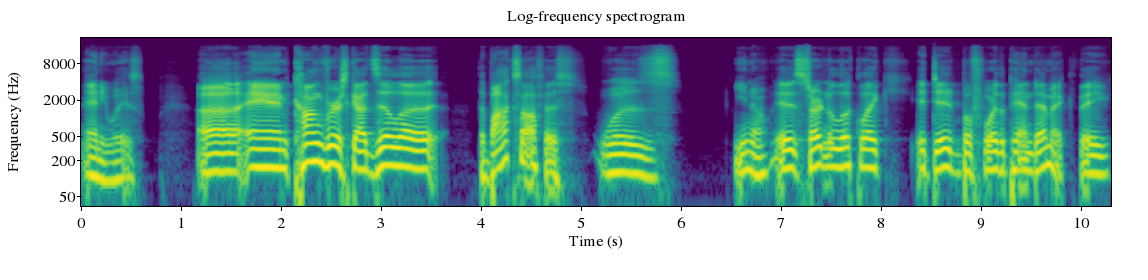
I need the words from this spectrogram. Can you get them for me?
Anyways, uh, and Kong vs Godzilla, the box office was, you know, it's starting to look like it did before the pandemic. They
